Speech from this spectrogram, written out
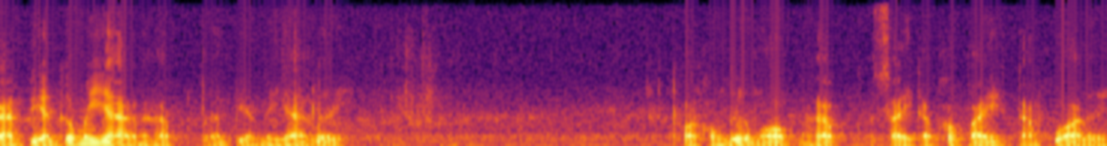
การเปลี่ยนก็ไม่ยากนะครับ การเปลี่ยนไม่ยากเลย ถอดของเดิมออกนะครับ ใส่กลับเข้าไปตามขั้วเลย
